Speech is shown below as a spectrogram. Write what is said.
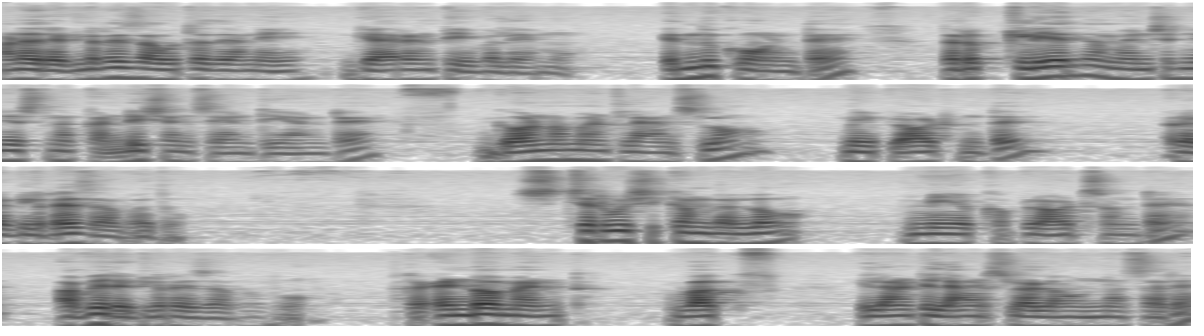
మన రెగ్యులరైజ్ అవుతుంది అని గ్యారంటీ ఇవ్వలేము. ఎందుకు అంటే దాంట్లో క్లియర్గా మెన్షన్ చేసిన కండిషన్స్ ఏంటి అంటే గవర్నమెంట్ ల్యాండ్స్లో మీ ప్లాట్ ఉంటే రెగ్యులరైజ్ అవ్వదు. చెరువు శిఖంలలో మీ యొక్క ప్లాట్స్ ఉంటే అవి రెగ్యులరైజ్ అవ్వవు. ఎండోమెంట్ వక్ఫ్ ఇలాంటి ల్యాండ్స్లలో ఉన్నా సరే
